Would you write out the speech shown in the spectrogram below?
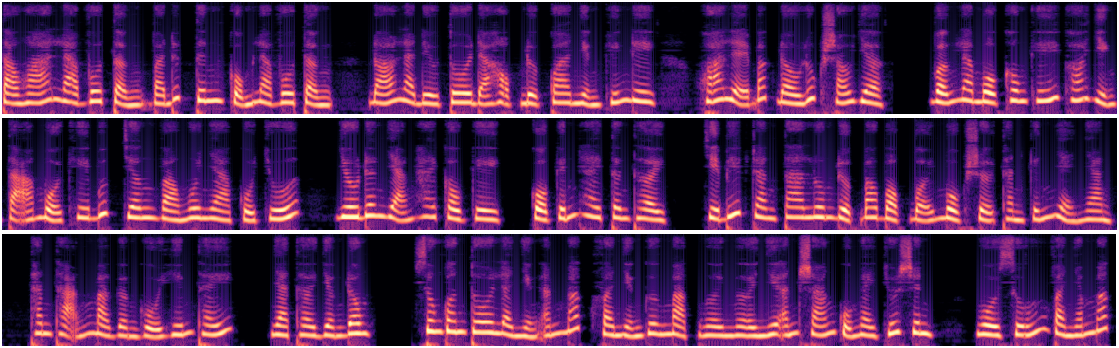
tạo hóa là vô tận và đức tin cũng là vô tận, đó là điều tôi đã học được qua những chuyến đi, khóa lễ bắt đầu lúc 6 giờ. Vẫn là một không khí khó diễn tả mỗi khi bước chân vào ngôi nhà của Chúa, dù đơn giản hay cầu kỳ, cổ kính hay tân thời, chỉ biết rằng ta luôn được bao bọc bởi một sự thành kính nhẹ nhàng, thanh thản mà gần gũi hiếm thấy. Nhà thờ dần đông, xung quanh tôi là những ánh mắt và những gương mặt người người như ánh sáng của ngày Chúa sinh. Ngồi xuống và nhắm mắt,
